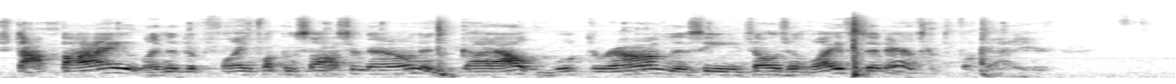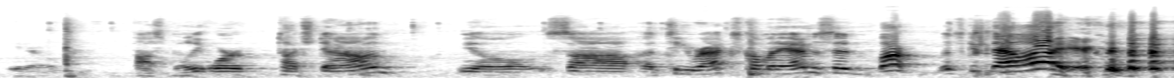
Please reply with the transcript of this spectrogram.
stopped by, landed a flying fucking saucer down, and got out and looked around and seen intelligent life. Said, "Hey, let's get the fuck out of here." You know, possibility. Or touchdown. You know, saw a T Rex coming at him and said, "Buck, let's get the hell out of here."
